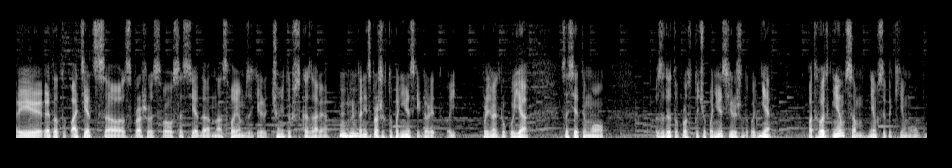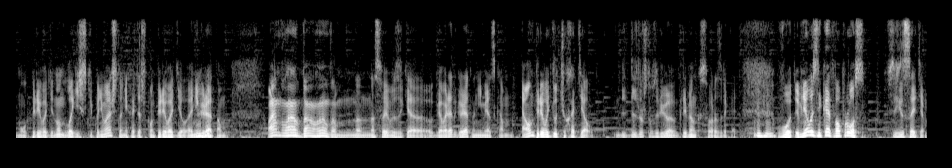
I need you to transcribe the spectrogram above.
И этот отец э, спрашивает своего соседа на своем языке, говорит, что они только что сказали? Он говорит, они спрашивают, кто по-немецки говорит. Такой, поднимает руку я. Сосед ему задает вопрос, ты что, по-немецки говоришь? Он такой, не. Подходит к немцам, немцы такие ему, мол, переводи. Ну, он логически понимает, что они хотят, чтобы он переводил. И они говорят там, на, на своем языке говорят, говорят на немецком. А он переводил, что хотел. Для, для того, чтобы ребенка, ребенка своего развлекать. Мгм. Вот. И у меня возникает вопрос в связи с этим.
